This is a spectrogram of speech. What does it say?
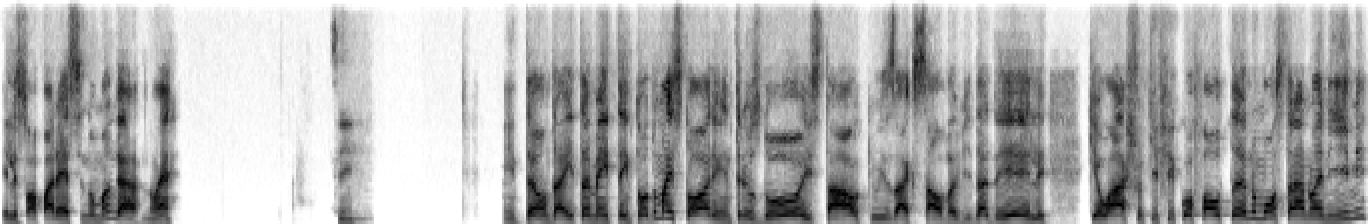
Ele só aparece no mangá, não é? Sim. Então, daí também tem toda uma história entre os dois, tal, que o Isaac salva a vida dele, que eu acho que ficou faltando mostrar no anime,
